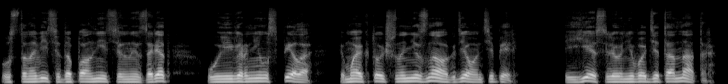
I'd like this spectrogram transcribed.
Установить дополнительный заряд Уивер не успела, и Майк точно не знал, где он теперь. И есть ли у него детонатор.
